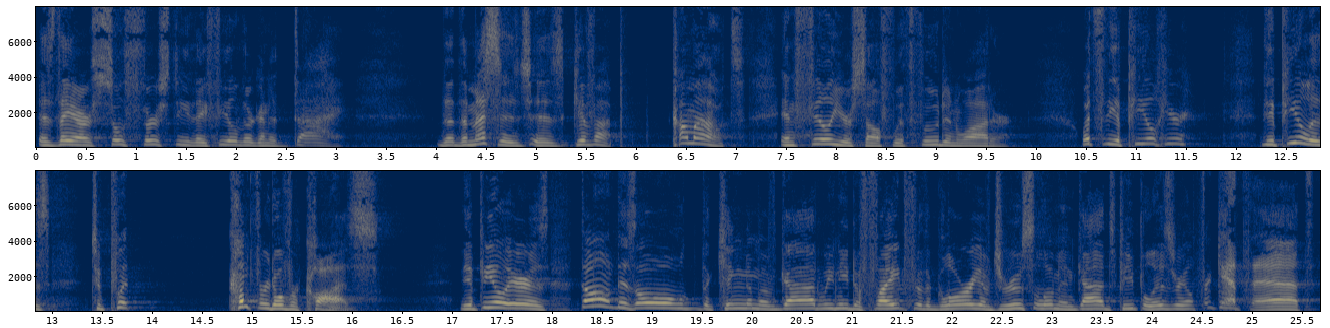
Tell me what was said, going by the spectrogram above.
as they are so thirsty they feel they're going to die, the, the message is give up. Come out and fill yourself with food and water. What's the appeal here? The appeal is to put comfort over cause. The appeal here is don't disold the kingdom of God. We need to fight for the glory of Jerusalem and God's people, Israel. Forget that.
